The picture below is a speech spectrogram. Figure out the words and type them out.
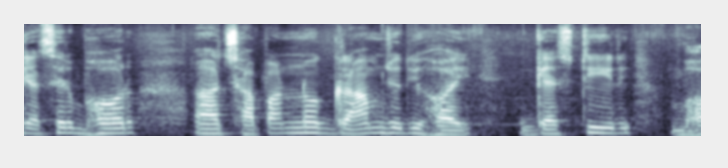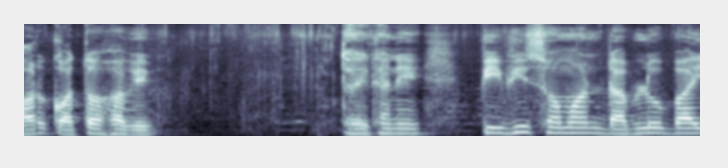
গ্যাসের ভর ছাপান্ন গ্রাম যদি হয়, গ্যাসটির ভর কত হবে? তো এখানে পিভি সমান W by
